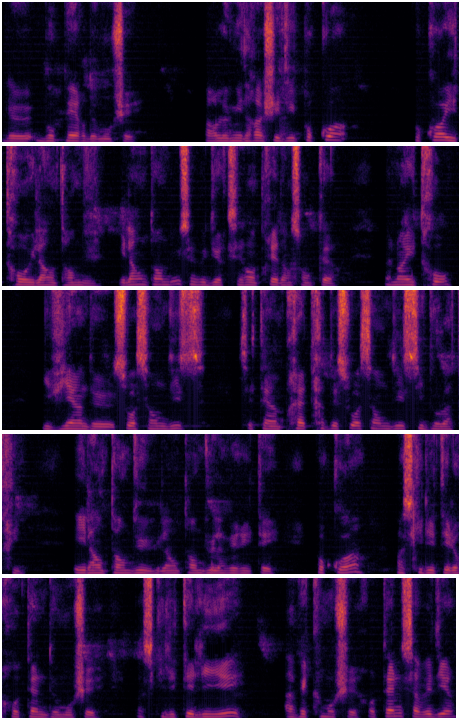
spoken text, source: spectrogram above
le beau-père de Moshe. Alors le Midrash dit pourquoi pourquoi Yitro il a entendu? Il a entendu, ça veut dire que c'est rentré dans son cœur. Maintenant Yitro, il vient de 70, c'était un prêtre de 70 idolâtries. Et il a entendu, il a entendu la vérité. Pourquoi? Parce qu'il était le Choten de Moshe, parce qu'il était lié avec Moshe. Choten, ça veut dire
